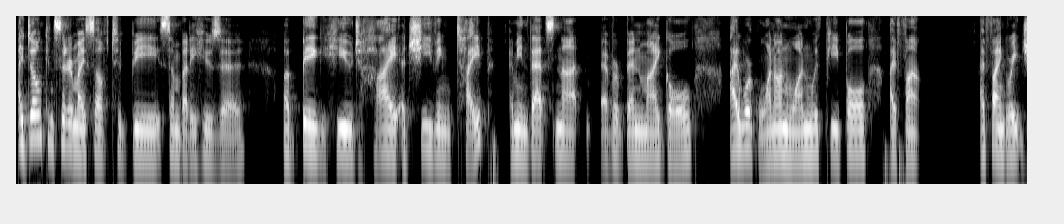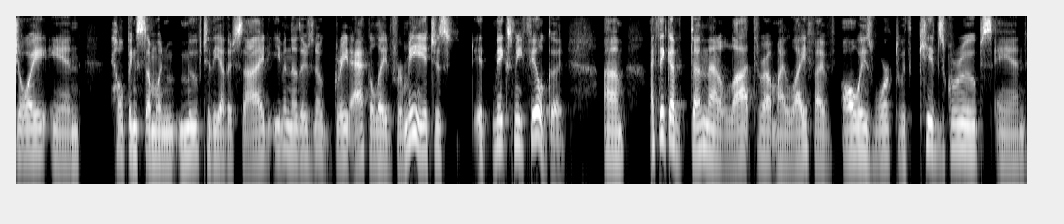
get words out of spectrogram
I don't consider myself to be somebody who's a a big, huge, high achieving type. I mean, that's not ever been my goal. I work one on one with people. I find I find great joy in helping someone move to the other side, even though there's no great accolade for me. It just it makes me feel good. Um, I think I've done that a lot throughout my life. I've always worked with kids groups and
